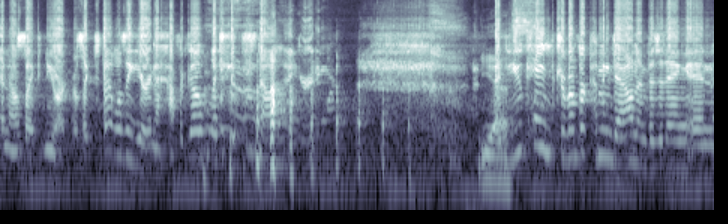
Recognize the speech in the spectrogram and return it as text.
and I was like, New York. I was like, that was a year and a half ago. Like it's not a year anymore. Yeah. And you came. Do you remember coming down and visiting in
